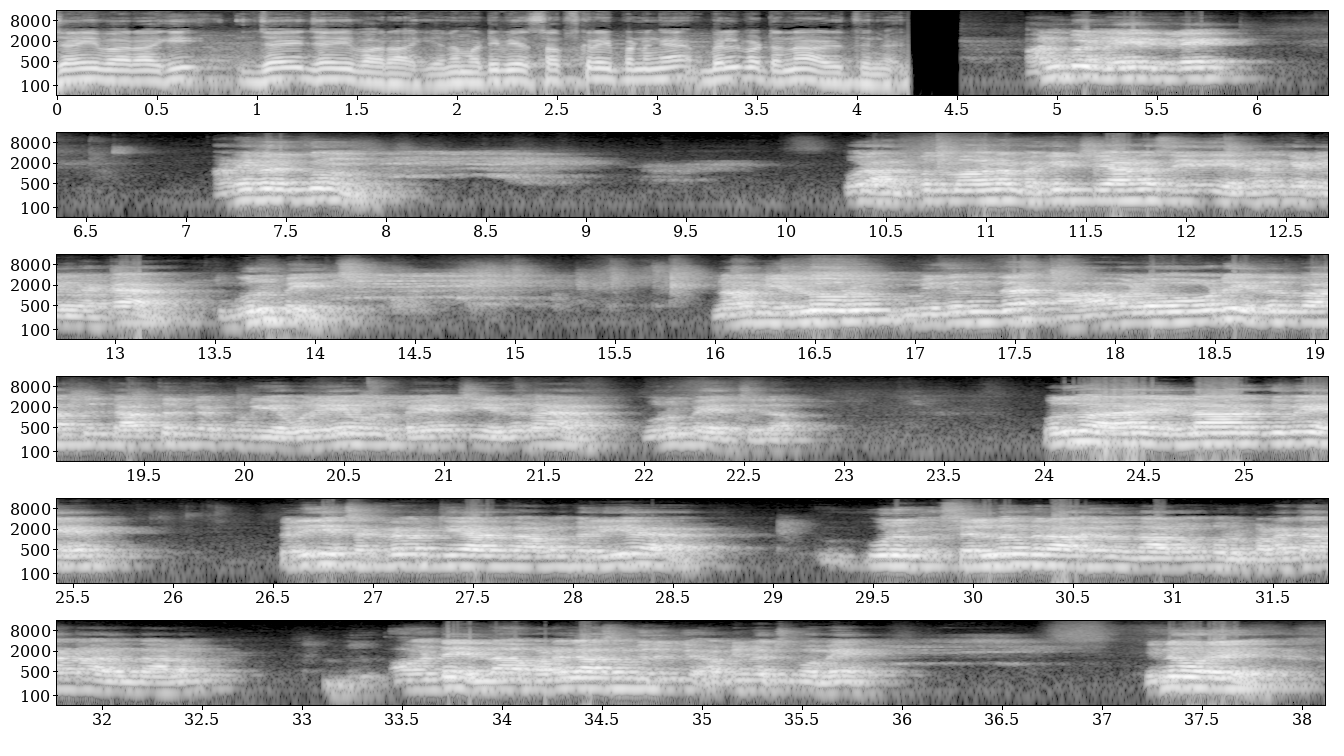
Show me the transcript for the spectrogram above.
ஜெய் வாராகி ஜெய் ஜெய் வாராகி. நம்ம டிவியை சப்ஸ்கிரைப் பண்ணுங்க பெல் பட்டனை அழுத்துங்க. அன்பு நேயர்களே அனைவருக்கும் ஒரு அற்புதமான மகிழ்ச்சியான செய்தி என்னன்னு கேட்டீங்கன்னாக்கா குரு பெயர்ச்சி. நாம் எல்லோரும் மிகுந்த ஆவலோடு எதிர்பார்த்து காத்திருக்கக்கூடிய ஒரே ஒரு பெயர்ச்சி எதுனா குரு பெயர்ச்சி தான். பொதுவாக எல்லாருக்குமே பெரிய சக்கரவர்த்தியா இருந்தாலும் பெரிய ஒரு செல்வந்தராக இருந்தாலும் ஒரு பணக்காரனா இருந்தாலும் அவன்கிட்ட எல்லா பணங்காசும் இருக்கு அப்படின்னு வச்சுக்கோமே. இன்னும் ஒரு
